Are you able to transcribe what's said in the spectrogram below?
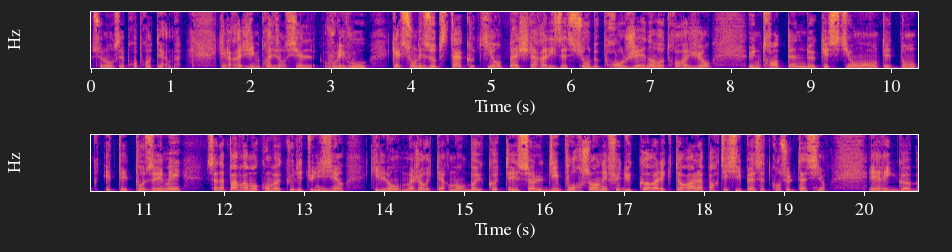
selon ses propres termes. Quel régime présidentiel voulez-vous? Quels sont les obstacles qui empêchent la réalisation de projets dans votre région? Une trentaine de questions ont donc été posées, mais ça n'a pas vraiment convaincu les Tunisiens qui l'ont majoritairement boycotté. Seul 10% en effet du corps électoral a participé à cette consultation. Eric Gobb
